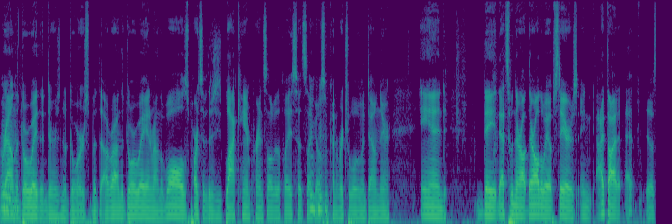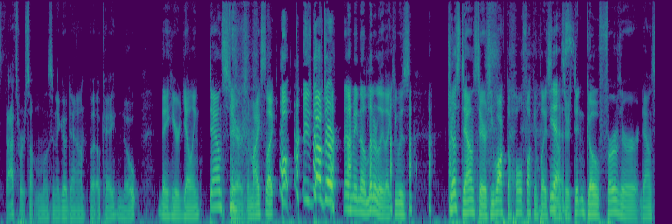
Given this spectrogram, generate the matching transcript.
around Mm. the doorway. That there is no doors, but the, around the doorway and around the walls, parts of it, there's these black handprints all over the place. So it's like oh, Mhm. some kind of ritual went down there, and they that's when they're all they're all the way upstairs. And I thought it was, that's where something was gonna go down, but okay, nope. They hear yelling downstairs, and Mike's like, "Oh, he's downstairs!" I mean, no, literally, like he was just downstairs. He walked the whole fucking place Yes. downstairs. Didn't go further downstairs.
